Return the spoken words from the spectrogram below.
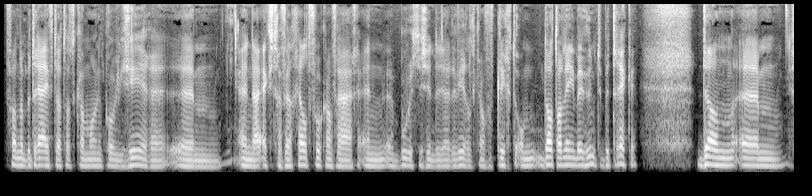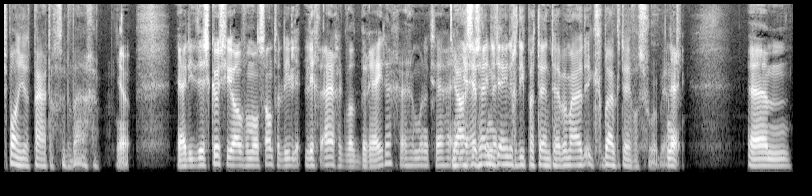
van een bedrijf dat dat kan monopoliseren um, en daar extra veel geld voor kan vragen en boertjes in de derde wereld kan verplichten om dat alleen bij hun te betrekken, dan um, span je het paard achter de wagen. Ja. Ja, die discussie over Monsanto die ligt eigenlijk wat breder, eh, moet ik zeggen. Ja, ze zijn niet de enige die patent hebben, maar ik gebruik het even als voorbeeld. Nee. Um,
